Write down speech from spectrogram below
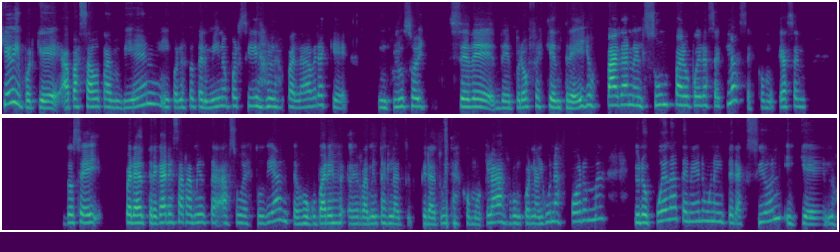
heavy porque ha pasado también, y con esto termino por si las palabras, que incluso sé de, de profes que entre ellos pagan el Zoom para poder hacer clases, como que hacen, entonces para entregar esa herramienta a sus estudiantes, ocupar herramientas gratuitas como Classroom, con alguna forma que uno pueda tener una interacción y que nos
